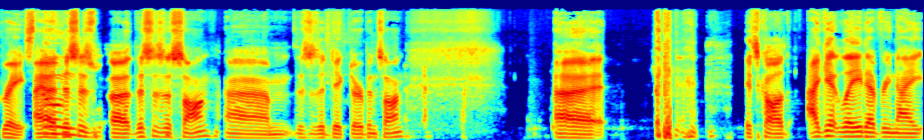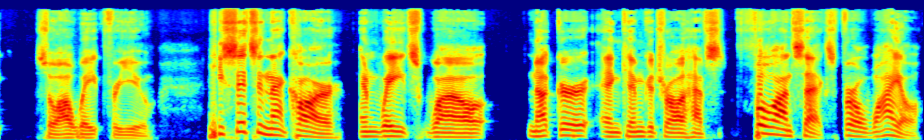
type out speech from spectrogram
Great. Uh, this is uh, this is a song. Um, this is a Dick Durbin song. Uh, it's called "I Get Laid Every Night, So I'll Wait for You." He sits in that car and waits while Nutker and Kim Cattrall have full on sex for a while.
